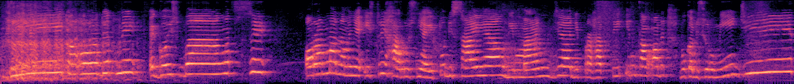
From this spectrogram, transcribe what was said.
Ih, Kang Odet nih egois banget sih. Orang mah namanya istri harusnya itu disayang, dimanja, diperhatiin Kang Odet, bukan disuruh mijit.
